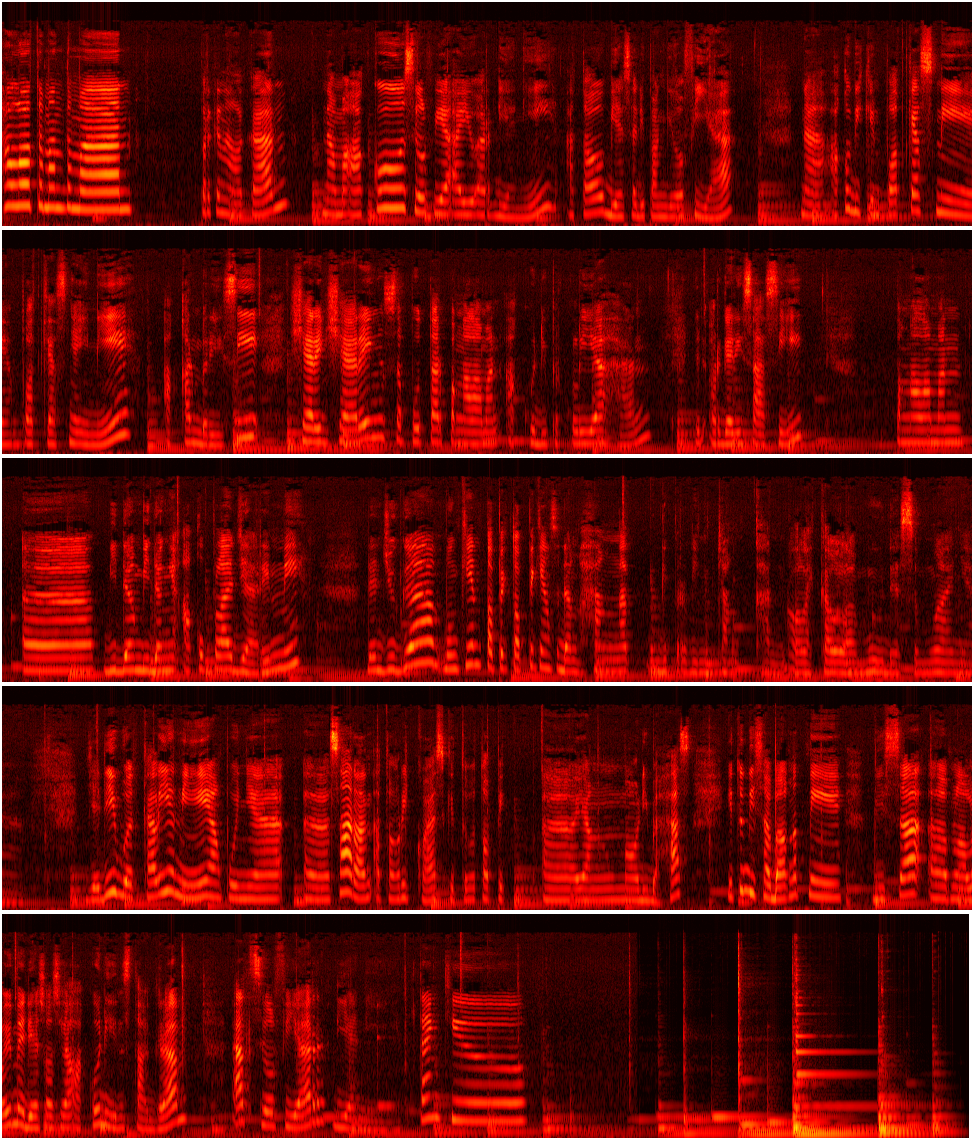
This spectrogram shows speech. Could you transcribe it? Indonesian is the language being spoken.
Halo teman-teman, perkenalkan nama aku Sylvia Ayu Ardiani atau biasa dipanggil Via. Nah, aku bikin podcast nih. Podcastnya ini akan berisi sharing-sharing seputar pengalaman aku di perkuliahan dan organisasi, pengalaman uh, bidang-bidang yang aku pelajarin nih, dan juga mungkin topik-topik yang sedang hangat diperbincangkan oleh kaula muda semuanya. Jadi buat kalian nih yang punya uh, saran atau request gitu topik uh, yang mau dibahas itu bisa banget nih bisa uh, melalui media sosial aku di Instagram @sylviardiani. Thank you.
